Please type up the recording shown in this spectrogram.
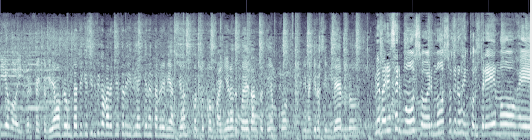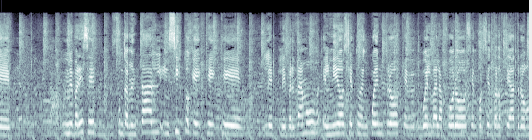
y yo voy. Perfecto, queríamos preguntarte qué significa para ti estar hoy día aquí en esta premiación con tus compañeros después de tanto tiempo, me imagino sin verlos. Me parece hermoso, hermoso que nos encontremos. eh, me parece fundamental, insisto, que, que- que le, le perdamos el miedo a ciertos encuentros, que vuelva el aforo 100% a los teatros.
